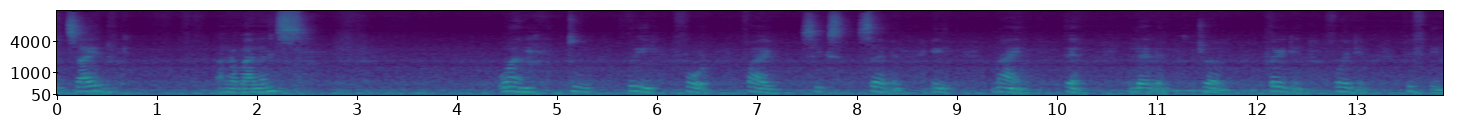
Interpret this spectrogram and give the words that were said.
opposite side para balance 1, 2, 3, 4, 5, 6, 7, 8, 9, 10, 11, 12, 13, 14, 15,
